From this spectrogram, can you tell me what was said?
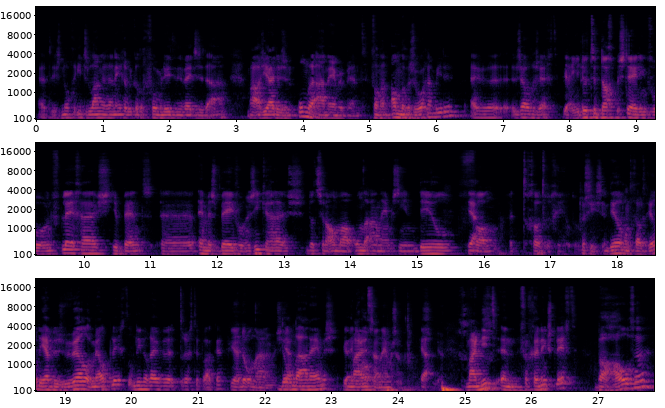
Het is nog iets langer en ingewikkelder geformuleerd in de WTZA. Maar als jij dus een onderaannemer bent van een andere zorgaanbieder, even zo gezegd, Ja, je doet de dagbesteding voor een verpleeghuis, je bent eh, MSB voor een ziekenhuis. Dat zijn allemaal onderaannemers die een deel Ja. van het grotere geheel doen. precies, een deel van het grote geheel, die hebben dus wel een meldplicht, om die nog even terug te pakken. Ja, de onderaannemers. De ja. onderaannemers. Ja, en maar, de hoofdaannemers ook. Ja. maar niet een vergunningsplicht, behalve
